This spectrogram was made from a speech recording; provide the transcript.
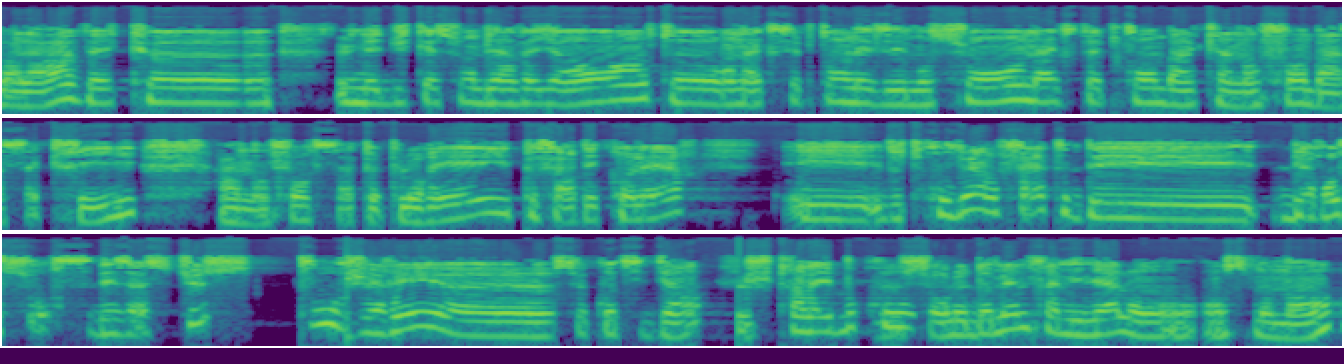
Voilà, avec euh, une éducation bienveillante, en acceptant les émotions, en acceptant bah, qu'un enfant, bah, ça crie, un enfant, ça peut pleurer, il peut faire des colères, et de trouver en fait des, des ressources, des astuces pour gérer euh, ce quotidien. Je travaille beaucoup sur le domaine familial en, ce moment.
